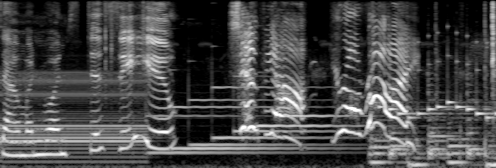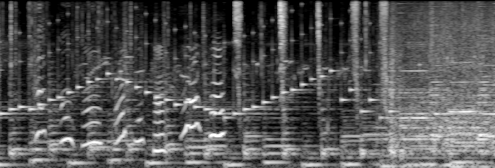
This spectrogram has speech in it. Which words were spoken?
someone wants to see you. Cynthia, you're all right.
